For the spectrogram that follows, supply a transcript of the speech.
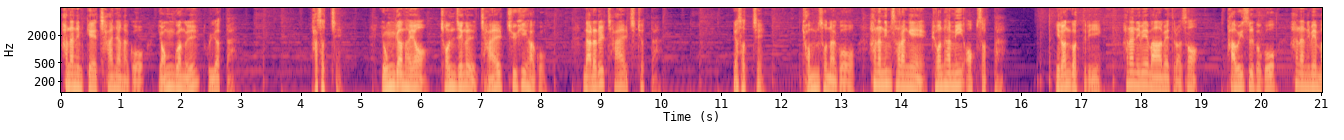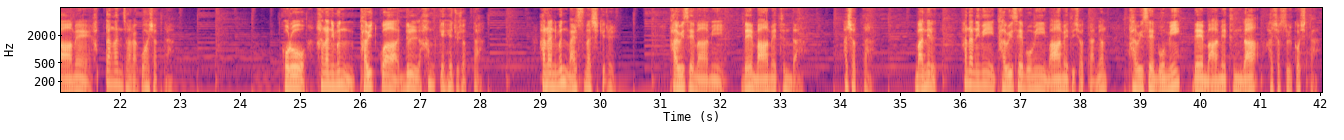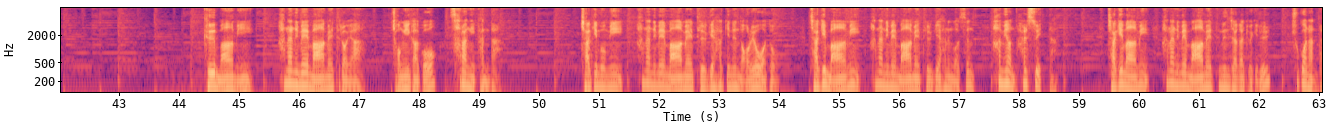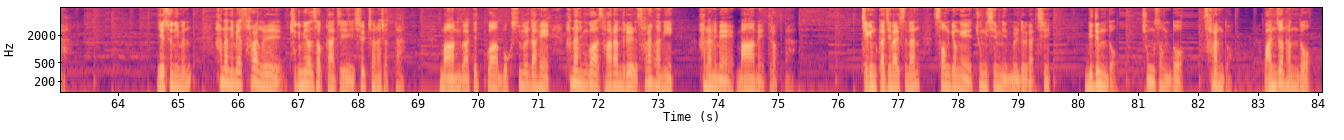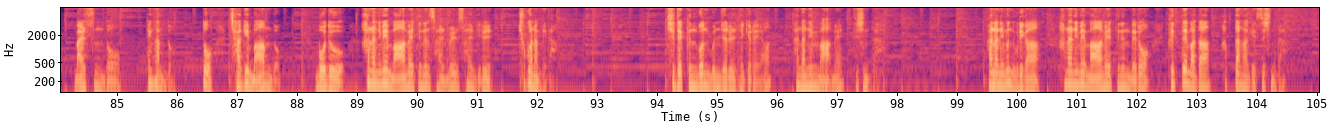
하나님께 찬양하고 영광을 돌렸다. 다섯째, 용감하여 전쟁을 잘 주휘하고 나라를 잘 지켰다. 여섯째, 겸손하고 하나님 사랑에 변함이 없었다. 이런 것들이 하나님의 마음에 들어서 다윗을 보고 하나님의 마음에 합당한 자라고 하셨다. 고로 하나님은 다윗과 늘 함께 해주셨다. 하나님은 말씀하시기를 다윗의 마음이 내 마음에 든다 하셨다. 만일 하나님이 다윗의 몸이 마음에 드셨다면 다윗의 몸이 내 마음에 든다 하셨을 것이다. 그 마음이 하나님의 마음에 들어야 정이 가고 사랑이 간다. 자기 몸이 하나님의 마음에 들게 하기는 어려워도 자기 마음이 하나님의 마음에 들게 하는 것은 하면 할 수 있다. 자기 마음이 하나님의 마음에 드는 자가 되기를 축원한다. 예수님은 하나님의 사랑을 죽으면서까지 실천하셨다. 마음과 뜻과 목숨을 다해 하나님과 사람들을 사랑함이 하나님의 마음에 들었다. 지금까지 말씀한 성경의 중심 인물들 같이 믿음도, 충성도, 사랑도, 완전함도, 말씀도, 행함도, 또 자기 마음도 모두 하나님의 마음에 드는 삶을 살기를 축원합니다. 시대 근본 문제를 해결해야 하나님 마음에 드신다. 하나님은 우리가 하나님의 마음에 드는 대로 그때마다 합당하게 쓰신다.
